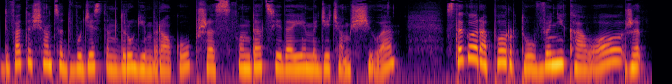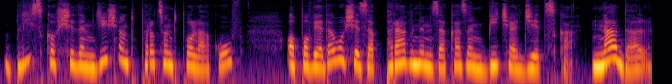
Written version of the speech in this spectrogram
2022 roku przez Fundację Dajemy Dzieciom Siłę. Z tego raportu wynikało, że blisko 70% Polaków opowiadało się za prawnym zakazem bicia dziecka. Nadal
